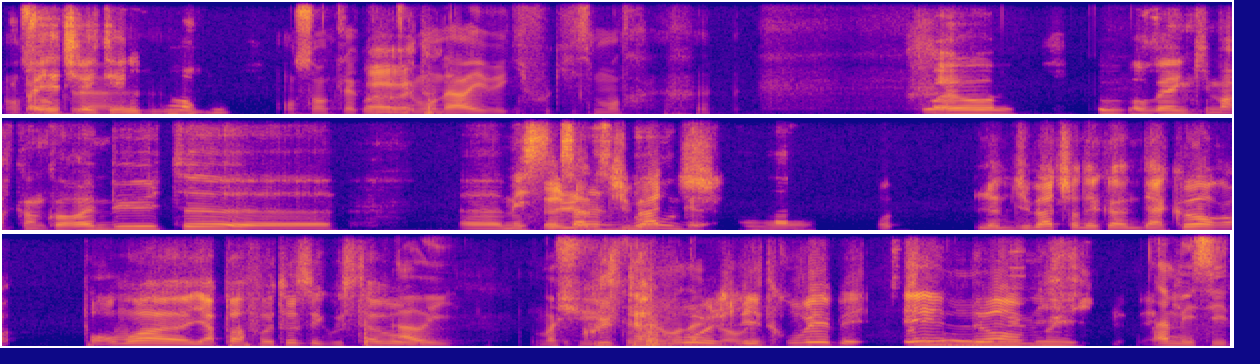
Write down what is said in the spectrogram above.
on Payet, il a été énorme. On sent que la Coupe du Monde arrive et qu'il faut qu'il se montre. ouais, ouais. Auvin qui marque encore un but. mais c'est Salzbourg l'homme du match, on est quand même d'accord. Pour moi, il n'y a pas photo, c'est Gustavo. Ah oui. Moi, je suis Gustavo, je l'ai trouvé, mais énorme. Ah, mais c'est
